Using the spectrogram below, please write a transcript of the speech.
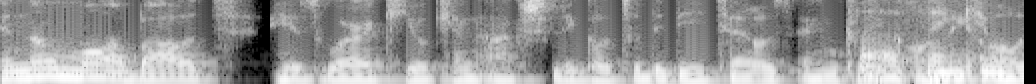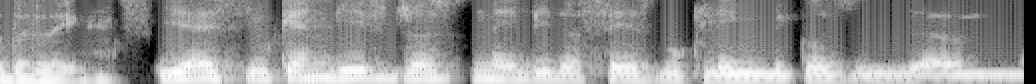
and know more about his work you can actually go to the details and click Ah, on the- you. all the links Yes, you can give just maybe the Facebook link because um,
